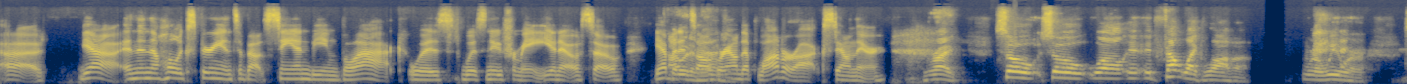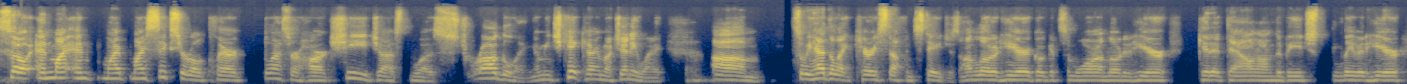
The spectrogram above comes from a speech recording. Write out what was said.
uh yeah. And then the whole experience about sand being black was was new for me, you know. So yeah, but it's all ground up lava rocks down there. Right. So so well, it, it felt like lava where we were. so and my and my my six year old Claire, bless her heart, she just was struggling. I mean, she can't carry much anyway. Um, so we had to like carry stuff in stages, unload it here, go get some more, unload it here, get it down on the beach, leave it here,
